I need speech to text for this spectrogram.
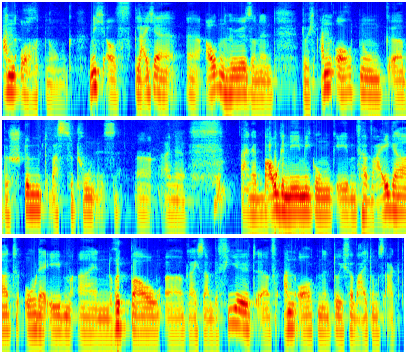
Anordnung, nicht auf gleicher äh, Augenhöhe, sondern durch Anordnung äh, bestimmt, was zu tun ist. Äh, eine eine Baugenehmigung eben verweigert oder eben ein Rückbau äh, gleichsam befiehlt, äh, anordnet durch Verwaltungsakt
